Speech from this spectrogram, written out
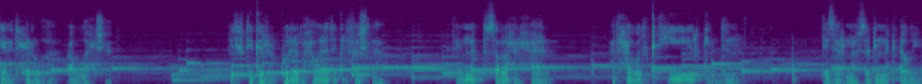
كانت حلوة أو وحشة. بتفتكر كل محاولاتك الفاشلة في إنك تصلح الحال. هتحاول كتير جدا تظهر نفسك إنك قوي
